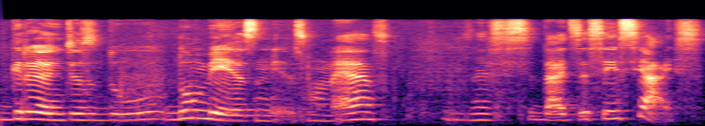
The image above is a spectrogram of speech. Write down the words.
grandes do, do mês mesmo, né? As necessidades essenciais.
